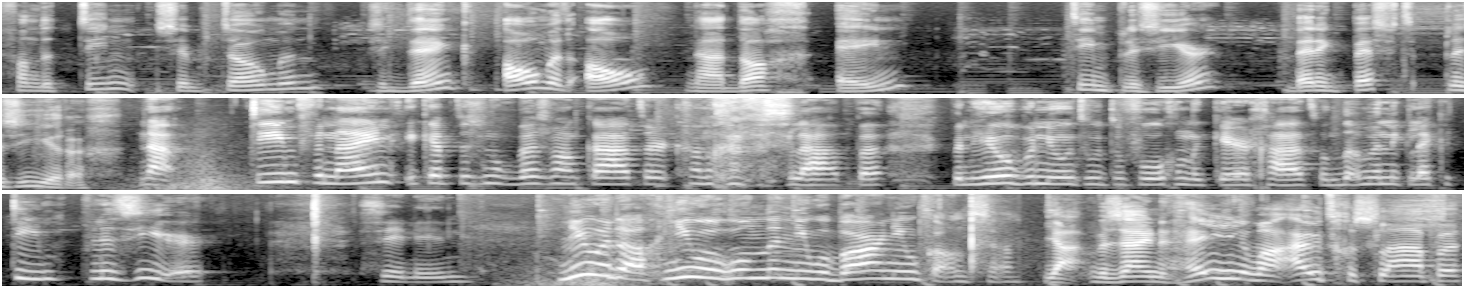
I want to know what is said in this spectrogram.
van de 10 symptomen. Dus ik denk al met al, na dag 1, 10 plezier, ben ik best plezierig. Nou, team Venijn. Ik heb dus nog best wel een kater. Ik ga nog even slapen. Ik ben heel benieuwd hoe het de volgende keer gaat. Want dan ben ik lekker team plezier. Zin in. Nieuwe dag, nieuwe ronde, nieuwe bar, nieuwe kansen. Ja, we zijn helemaal uitgeslapen.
